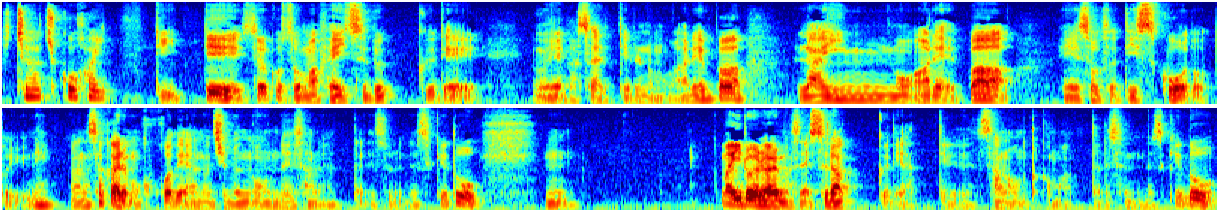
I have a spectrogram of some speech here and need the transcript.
？78個入っていてそれこそまあ Facebook で運営がされてるのもあれば LINE もあればえー、そうそう Discord というねあの堺でもここであの自分のオンラインサロンやったりするんですけど、うん。まあいろいろありますね。 Slack でやってるサロンとかもあったりするんですけど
